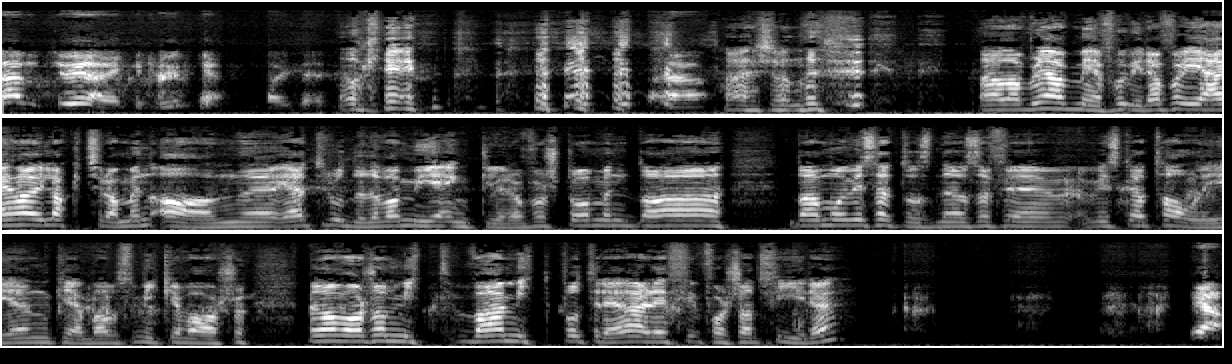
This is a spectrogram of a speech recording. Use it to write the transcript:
fem tror jeg ikke bruker, faktisk. Ok. Ja. Jeg skjønner. Ja, Da blir jeg mer forvirra, for jeg har lagt fram en annen Jeg trodde det var mye enklere å forstå, men da, da må vi sette oss ned og så Vi skal talle i en kebab som ikke var så Men han var sånn midt Hva er midt på treet? Er det fortsatt fire? ja.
